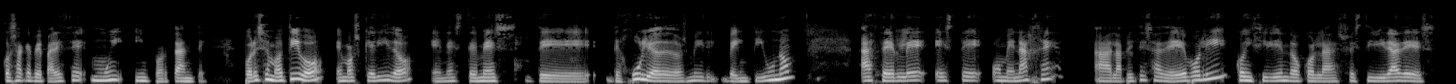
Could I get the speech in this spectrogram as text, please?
cosa que me parece muy importante. Por ese motivo, hemos querido en este mes de, de julio de 2021 hacerle este homenaje a la princesa de Éboli, coincidiendo con las festividades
